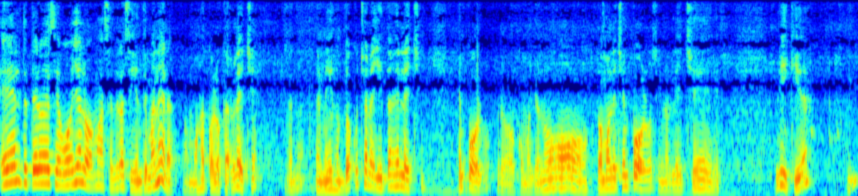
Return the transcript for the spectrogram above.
El tetero de cebolla lo vamos a hacer de la siguiente manera. Vamos a colocar leche. Él me dijo dos cucharaditas de leche en polvo, pero como yo no tomo leche en polvo, sino leche líquida, ¿sí?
